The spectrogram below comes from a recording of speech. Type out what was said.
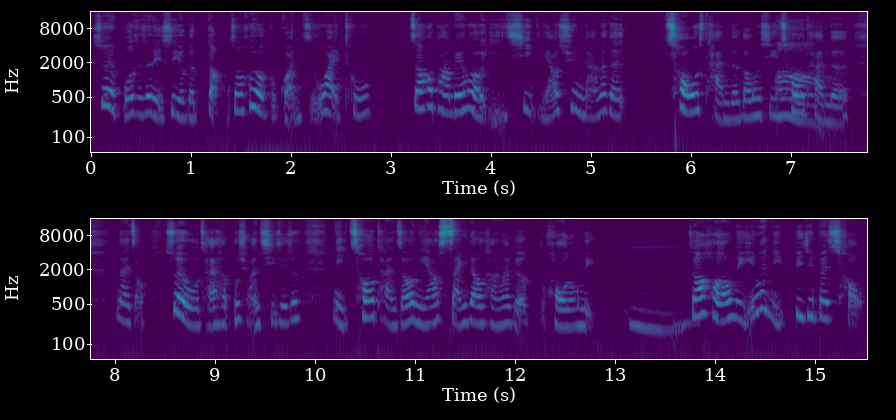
所以脖子这里是有个洞，之后会有个管子外凸，之后旁边会有仪器，你要去拿那个抽痰的东西，抽痰的那种，所以我才很不喜欢器械，就是你抽痰之后你要塞到他那个喉咙里，嗯，然后喉咙里，因为你毕竟被抽，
